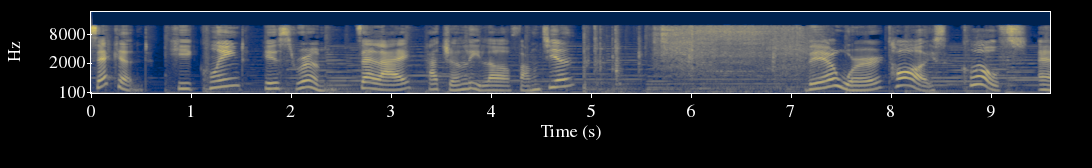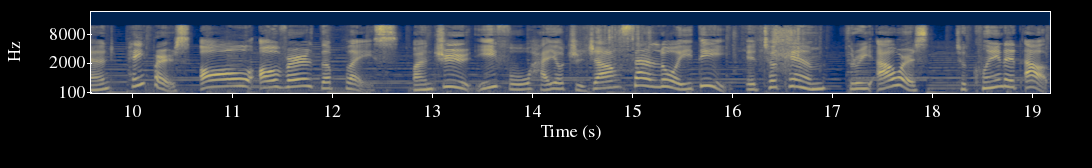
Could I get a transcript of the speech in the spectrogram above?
Second, he cleaned his room. 再来，他整理了房间。There were toys, clothes, and papers all over the place. 玩具、衣服还有纸张散落一地。It took him three hours to clean it up,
